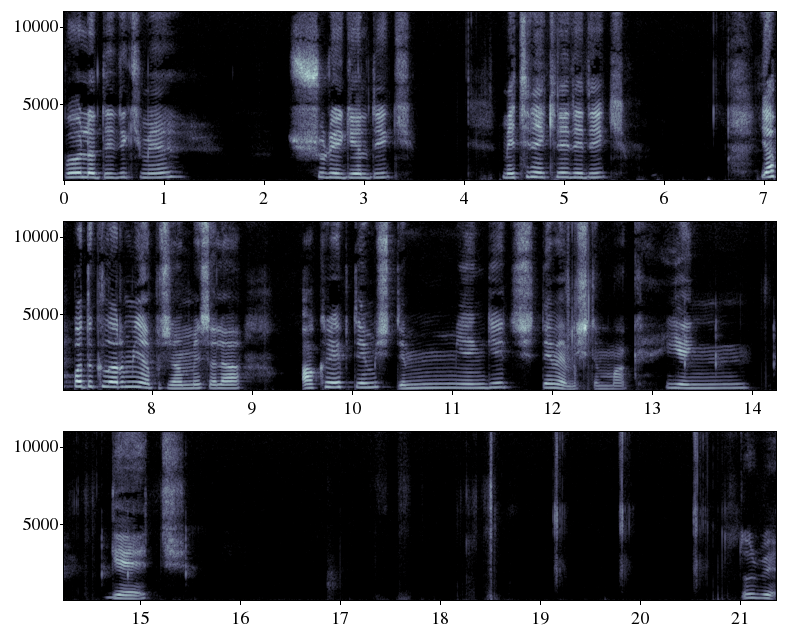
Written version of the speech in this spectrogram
Böyle dedik mi? Şuraya geldik. Metin ekle dedik. Yapmadıklarımı yapacağım. Mesela akrep demiştim. Yengeç dememiştim bak. Yengeç. Dur bir.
